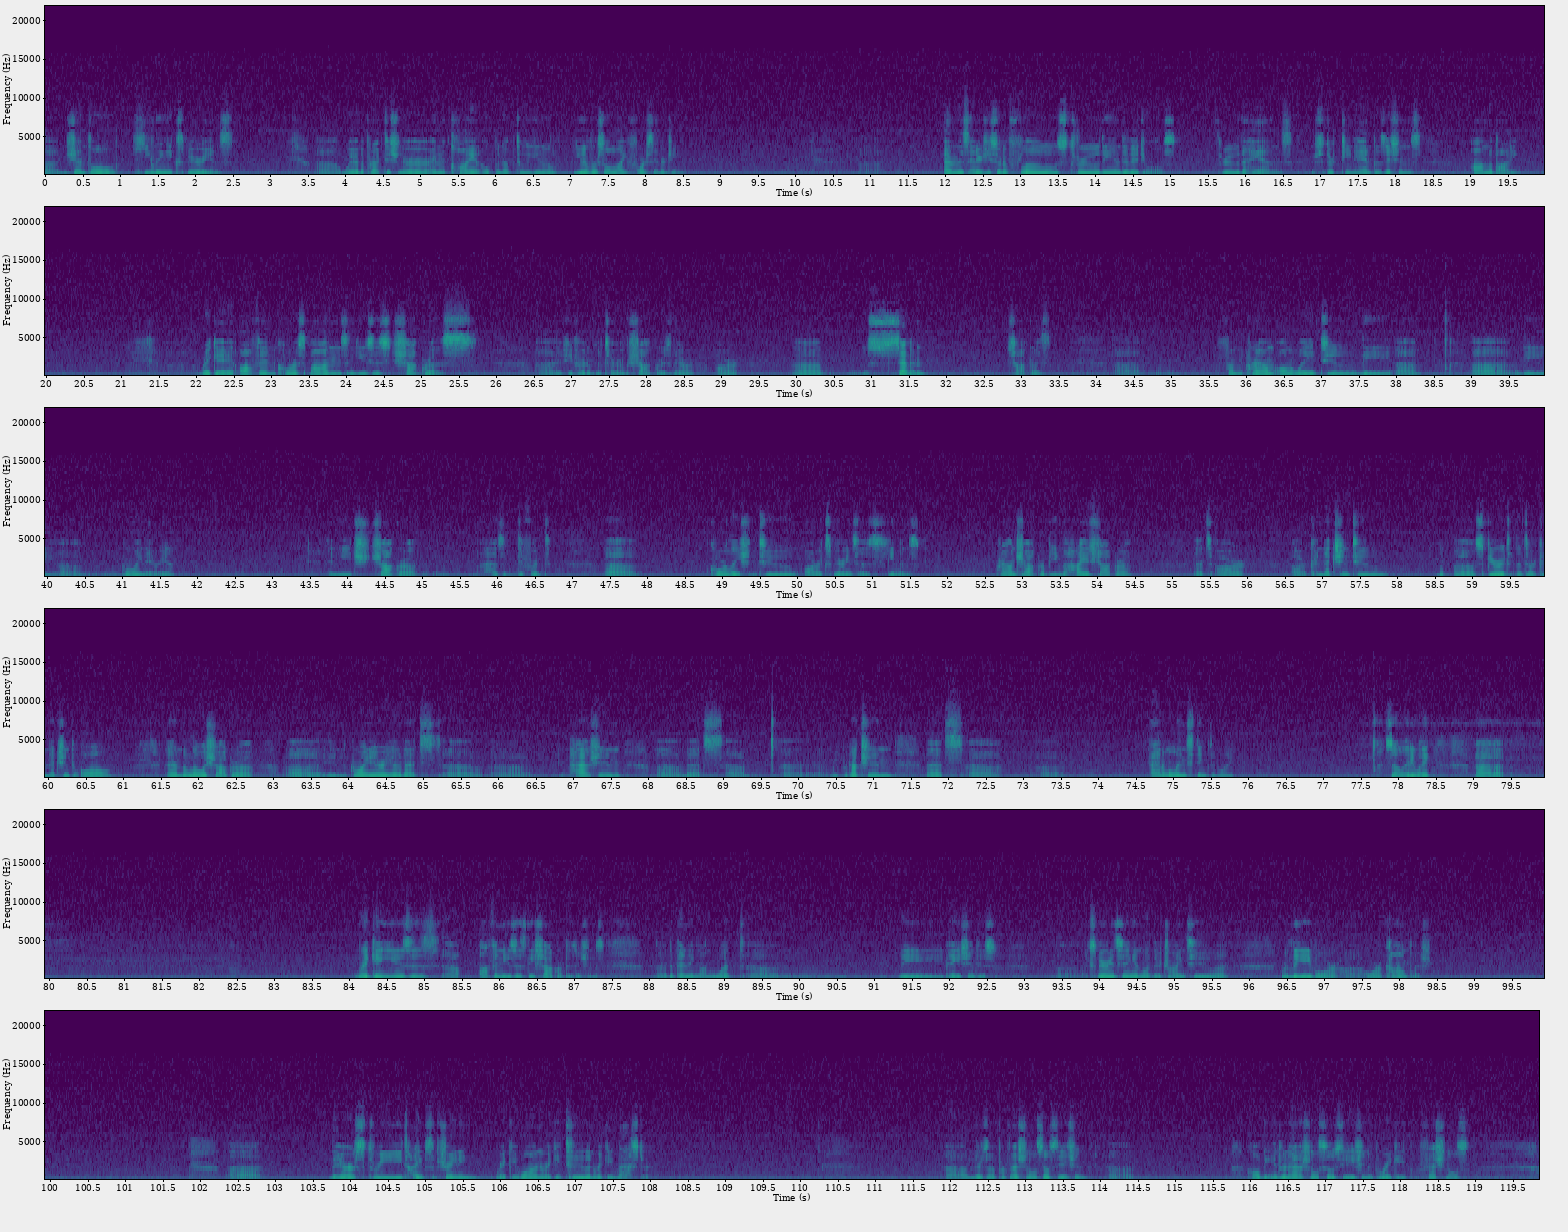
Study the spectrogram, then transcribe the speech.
a gentle healing experience uh, where the practitioner and the client open up to uni- universal life force energy. Uh, and this energy sort of flows through the individuals, through the hands. There's 13 hand positions on the body. Reiki often corresponds and uses chakras. Uh, if you've heard of the term chakras, there are uh, seven chakras uh, from the crown all the way to the uh, uh, the uh, groin area, and each chakra has a different correlation to our experience as humans crown chakra being the highest chakra. That's our our connection to uh, spirit. That's our connection to all. And the lowest chakra uh, in the groin area. That's uh, uh passion. Uh, that's um, reproduction. That's animal instinct in a way. So anyway. Reiki uses uh, often uses these chakra positions, uh, depending on what uh, the patient is uh, experiencing and what they're trying to uh, relieve or uh, or accomplish. there's three types of training: Reiki one, Reiki two, and Reiki Master. Um, there's a professional association uh, called the International Association of Reiki Professionals.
